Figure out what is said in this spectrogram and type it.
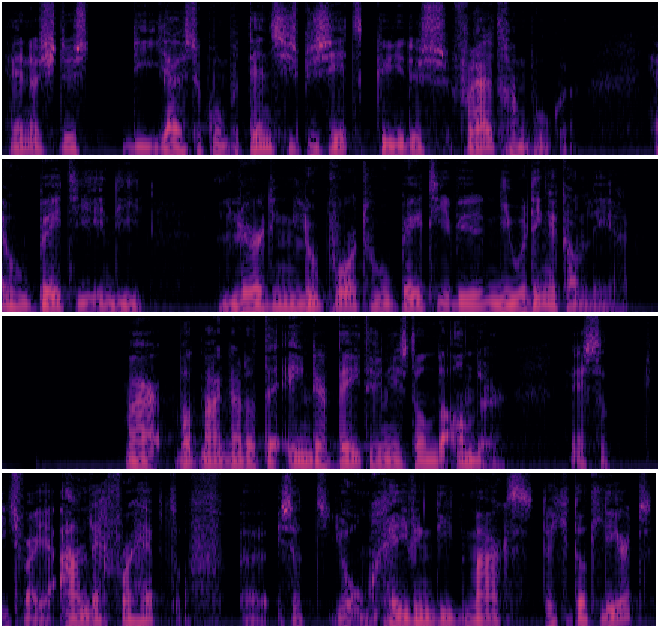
En als je dus die juiste competenties bezit, kun je dus vooruitgang boeken. hoe beter je in die learning loop wordt, hoe beter je weer nieuwe dingen kan leren. Maar wat maakt nou dat de een daar beter in is dan de ander? Is dat iets waar je aanleg voor hebt? Of uh, is het je omgeving die maakt dat je dat leert?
